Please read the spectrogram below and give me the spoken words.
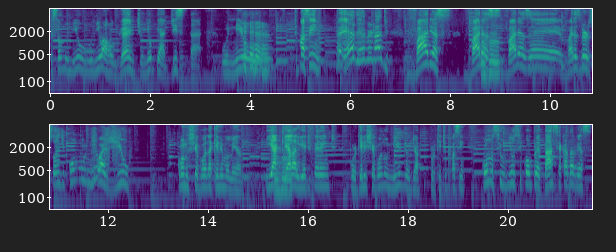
versões do Neil, o Neil arrogante, o Neil piadista, o Neil. tipo assim, é, é verdade. Várias, várias, Uhum. várias, é, várias versões de como o Neil agiu quando chegou naquele momento. E Uhum. aquela ali é diferente. Porque ele chegou no nível de. Porque, tipo assim, como se o Neil se completasse a cada vez,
